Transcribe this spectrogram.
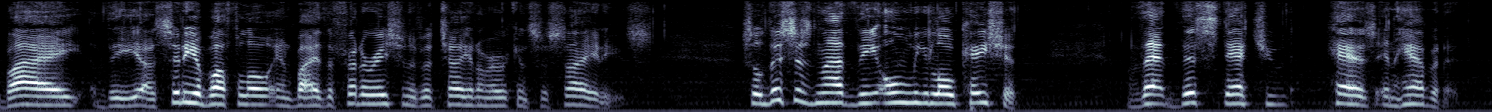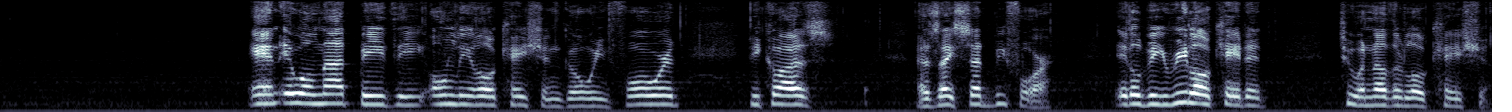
by the uh, City of Buffalo and by the Federation of Italian American Societies. So this is not the only location that this statue has inhabited. And it will not be the only location going forward because, as I said before, it'll be relocated to another location.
